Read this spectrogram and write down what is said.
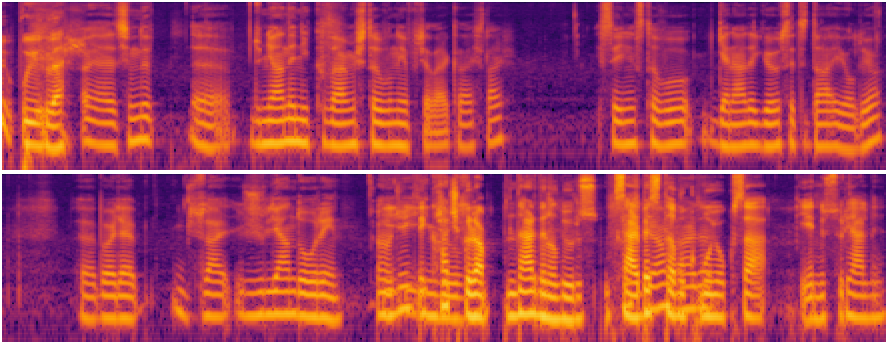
Buyur ver. Evet, şimdi e, dünyanın en iyi kızarmış tavuğunu yapacağız arkadaşlar. İstediğiniz tavuğu genelde göğüs eti daha iyi oluyor. E, böyle güzel jülyen doğrayın. Öncelikle ince kaç uzun. gram nereden alıyoruz? Serbest gram tavuk nereden- mu yoksa endüstriyel mi?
